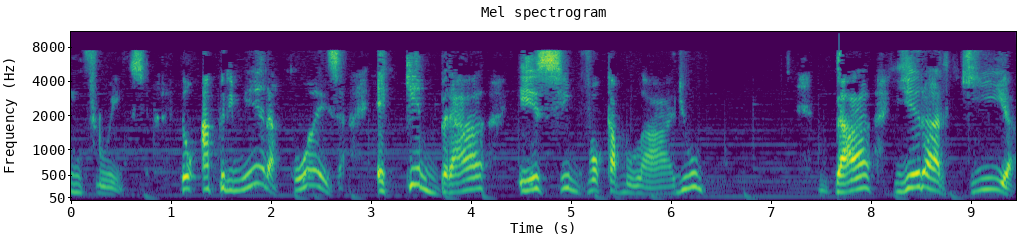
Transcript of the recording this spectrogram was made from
influência. Então, a primeira coisa é quebrar esse vocabulário da hierarquia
